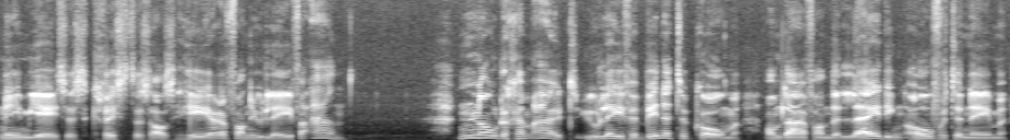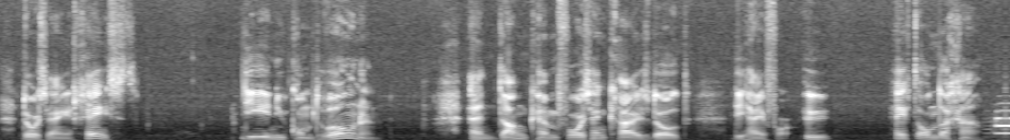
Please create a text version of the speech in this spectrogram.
Neem Jezus Christus als Heer van uw leven aan. Nodig hem uit uw leven binnen te komen om daarvan de leiding over te nemen door zijn geest, die in u komt wonen. En dank hem voor zijn kruisdood, die hij voor u heeft ondergaan.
